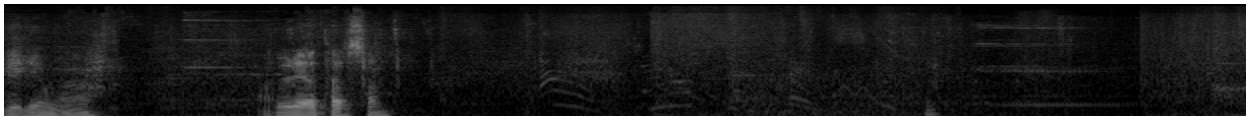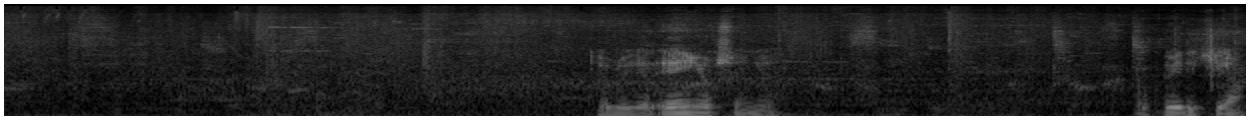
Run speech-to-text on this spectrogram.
Geliyor mu ha? Böyle atarsam. Gel buraya gel. En yok sen gel. Yok yedik ya.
